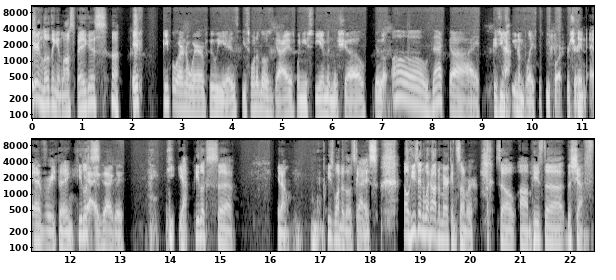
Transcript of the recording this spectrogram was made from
Fear and Loathing in Las Vegas. Huh. If people aren't aware of who he is, he's one of those guys when you see him in the show, you go, "Oh, that guy," because you've yeah. seen him places before for sure. In everything, he looks. Yeah, exactly. He, yeah, he looks. Uh, you know, he's one of those guys. Oh, he's in Wet Hot American Summer, so um, he's the the chef.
